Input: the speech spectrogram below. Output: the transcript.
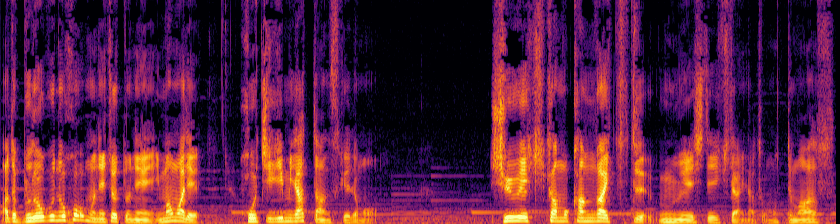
あと、ブログの方もね、ちょっとね、今まで放置気味だったんですけども、収益化も考えつつ運営していきたいなと思ってます。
